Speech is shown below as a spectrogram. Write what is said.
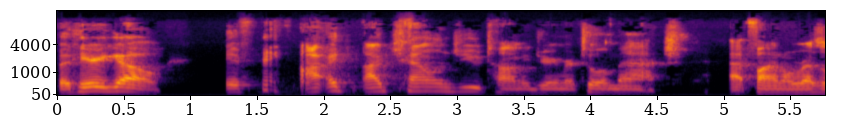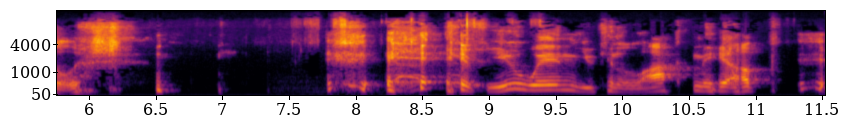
but here you go. If I, I challenge you, Tommy Dreamer, to a match at Final Resolution. if you win, you can lock me up. He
